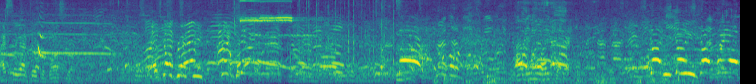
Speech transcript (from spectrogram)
I still gotta take the bus though. Let's go, Griffey! Stop, stop, stop, way up!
